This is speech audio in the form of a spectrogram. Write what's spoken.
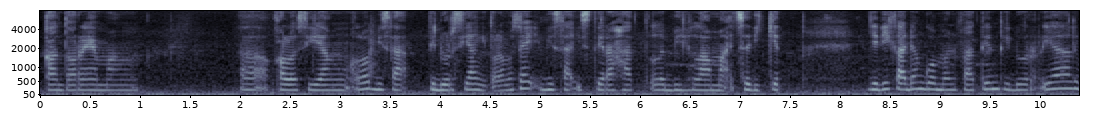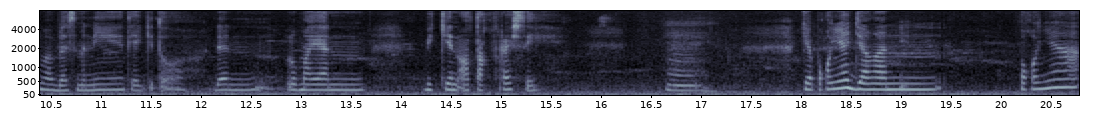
kantornya emang uh, kalau siang lo bisa tidur siang gitu lah. Maksudnya bisa istirahat lebih lama sedikit. Jadi kadang gue manfaatin tidur ya 15 menit ya gitu. Dan lumayan bikin otak fresh sih. Hmm. ya pokoknya jangan pokoknya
